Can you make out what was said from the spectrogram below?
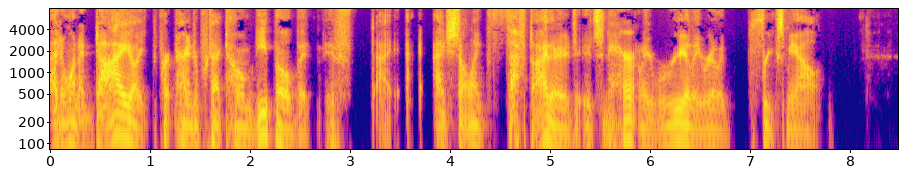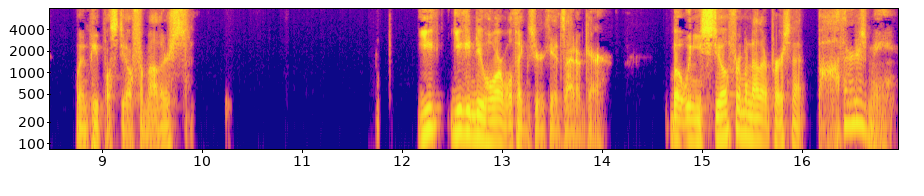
I don't want to die like trying to protect Home Depot, but if I, I just don't like theft either. It's inherently really, really freaks me out when people steal from others. You, you can do horrible things to your kids. I don't care. But when you steal from another person, that bothers me.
